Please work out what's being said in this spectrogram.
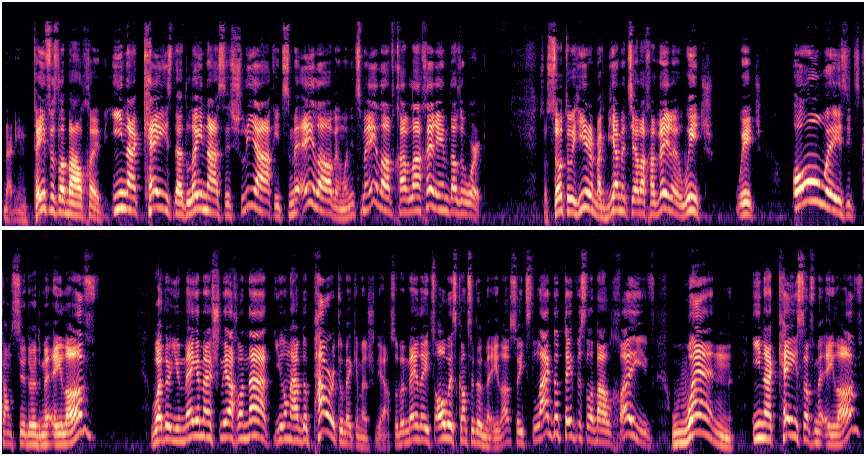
that in Tefes Labalchev, in a case that Leinas is Shliach, it's Me'elav, and when it's Me'elav, Chav Lacherim doesn't work. So, so to here, Magbia Metziala which, which always it's considered Me'elav, whether you make a shliach or not, you don't have the power to make a shliach. So b'meila, it's always considered me'elav. So it's like the tefes l'bal chayiv when in a case of me'elav,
